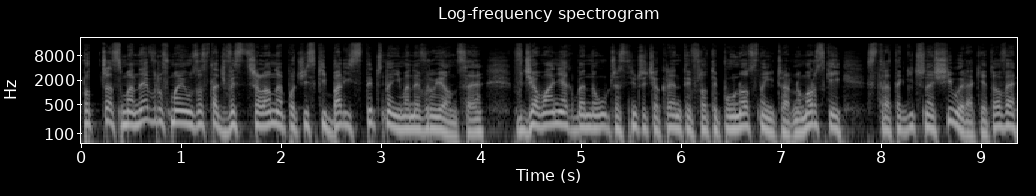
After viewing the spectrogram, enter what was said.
Podczas manewrów mają zostać wystrzelone pociski balistyczne i manewrujące. W działaniach będą uczestniczyć okręty floty północnej i czarnomorskiej, strategiczne siły rakietowe,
